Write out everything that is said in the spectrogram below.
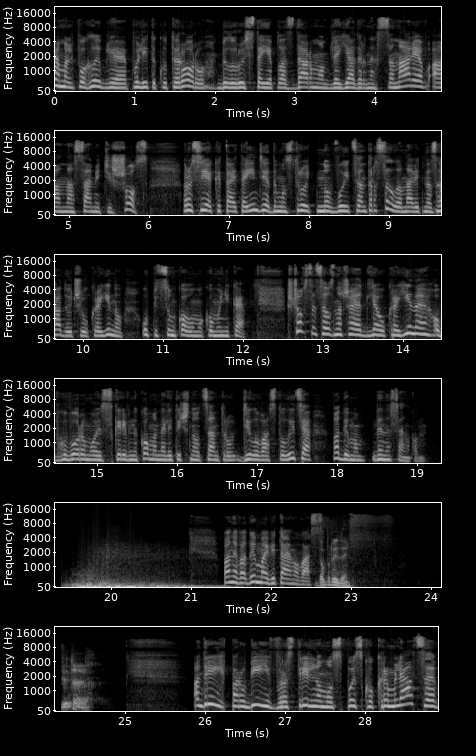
Кремль поглиблює політику терору. Білорусь стає плацдармом для ядерних сценаріїв. А на саміті ШОС Росія, Китай та Індія демонструють новий центр сили, навіть не згадуючи Україну у підсумковому комуніке. Що все це означає для України? Обговоримо із керівником аналітичного центру Ділова столиця Вадимом Денисенком. Пане Вадиме, вітаємо вас. Добрий день. Вітаю. Андрій Парубій в розстрільному списку Кремля. Це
